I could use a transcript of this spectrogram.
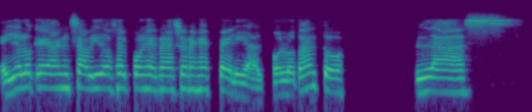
Ellos lo que han sabido hacer por generaciones es pelear. Por lo tanto, las,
